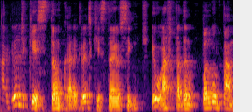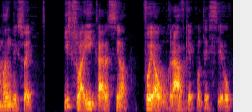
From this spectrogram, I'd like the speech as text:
A grande questão, cara, a grande questão é o seguinte: eu acho que tá dando pano pra manga isso aí. Isso aí, cara, assim, ó, foi algo grave que aconteceu,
